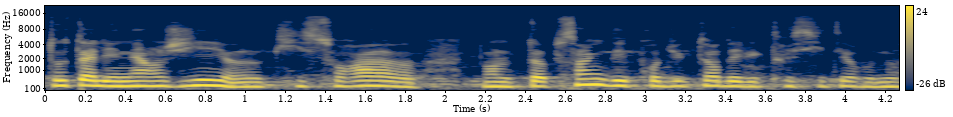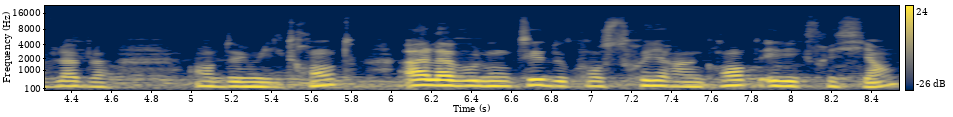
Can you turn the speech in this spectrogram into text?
Total Energy, euh, qui sera euh, dans le top 5 des producteurs d'électricité renouvelable en 2030, a la volonté de construire un grand électricien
